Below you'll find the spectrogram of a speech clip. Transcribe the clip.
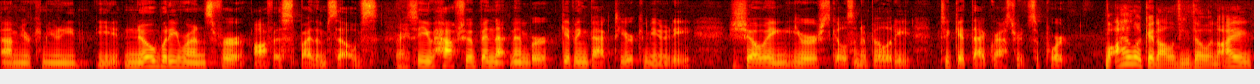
Um, your community, nobody runs for office by themselves. Right. So you have to have been that member giving back to your community, showing your skills and ability to get that grassroots support. Well, I look at all of you though, and I,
